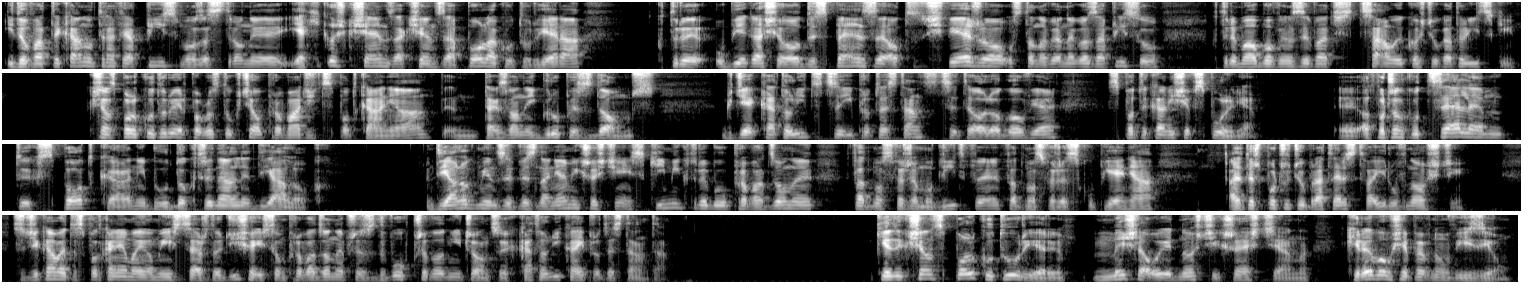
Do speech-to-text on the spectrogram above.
i do Watykanu trafia pismo ze strony jakiegoś księdza, księdza Pola Couturiera, który ubiega się o dyspensę od świeżo ustanowionego zapisu, który ma obowiązywać cały Kościół katolicki. Ksiądz Paul Couturier po prostu chciał prowadzić spotkania tak zwanej grupy z DOMS, gdzie katoliccy i protestanccy teologowie spotykali się wspólnie. Y, od początku celem tych spotkań był doktrynalny dialog. Dialog między wyznaniami chrześcijańskimi, który był prowadzony w atmosferze modlitwy, w atmosferze skupienia, ale też poczuciu braterstwa i równości. Co ciekawe, te spotkania mają miejsce aż do dzisiaj i są prowadzone przez dwóch przewodniczących, katolika i protestanta. Kiedy ksiądz Paul Couturier myślał o jedności chrześcijan, kierował się pewną wizją.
